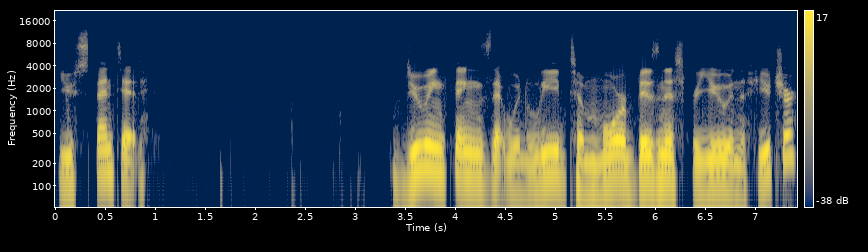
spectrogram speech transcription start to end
you spent it doing things that would lead to more business for you in the future,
